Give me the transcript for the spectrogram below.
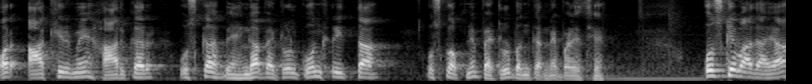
और आखिर में हार कर उसका महँगा पेट्रोल कौन ख़रीदता? उसको अपने पेट्रोल बंद करने पड़े थे। उसके बाद आया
